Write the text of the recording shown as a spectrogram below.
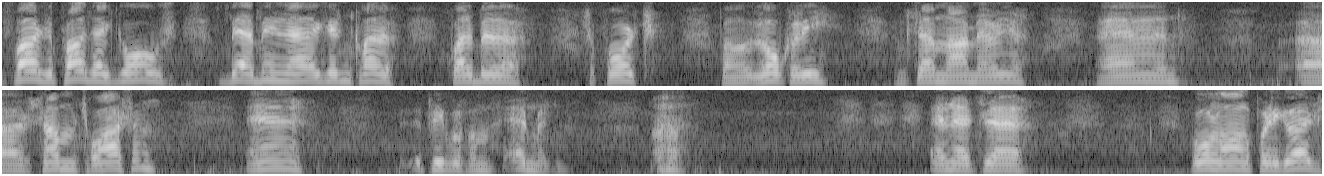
As far as the project goes, I've been uh, getting quite a, quite a bit of support from locally from Salmon Arm area and uh, some Tsawwassen and the people from Edmonton. and it's uh, going along pretty good.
